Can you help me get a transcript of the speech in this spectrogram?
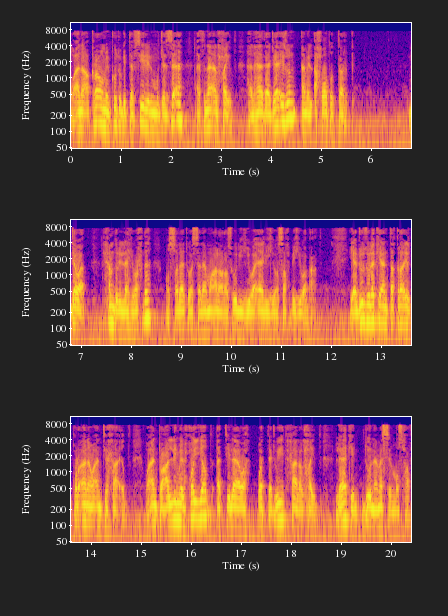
وأنا أقرأ من كتب التفسير المجزأة أثناء الحيض. هل هذا جائز أم الأحوط الترك؟ جواب الحمد لله وحده والصلاة والسلام على رسوله وآله وصحبه وبعد. يجوز لك أن تقرأي القرآن وأنت حائض وأن تعلمي الحيض التلاوة والتجويد حال الحيض لكن دون مس المصحف.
